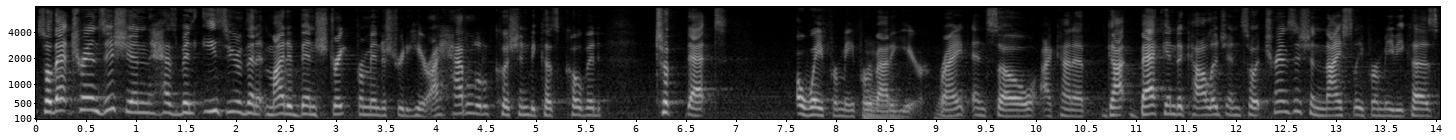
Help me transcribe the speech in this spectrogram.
so that transition has been easier than it might have been straight from industry to here. I had a little cushion because COVID took that away from me for about a Yeah, year, right? And so I kind of got back into college, and so it transitioned nicely for me because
